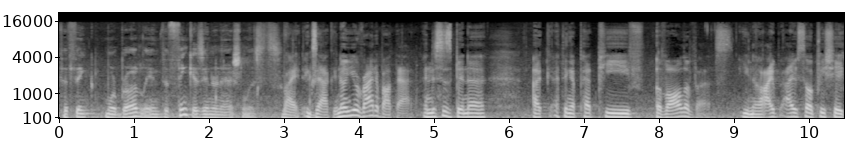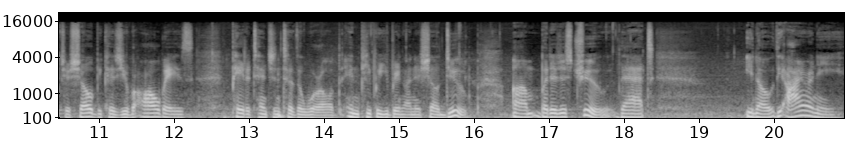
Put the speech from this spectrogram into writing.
to think more broadly and to think as internationalists. Right, exactly. No, you're right about that. And this has been a, a I think, a pet peeve of all of us. You know, I, I so appreciate your show because you've always paid attention to the world, and people you bring on your show do. Um, but it is true that, you know, the irony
